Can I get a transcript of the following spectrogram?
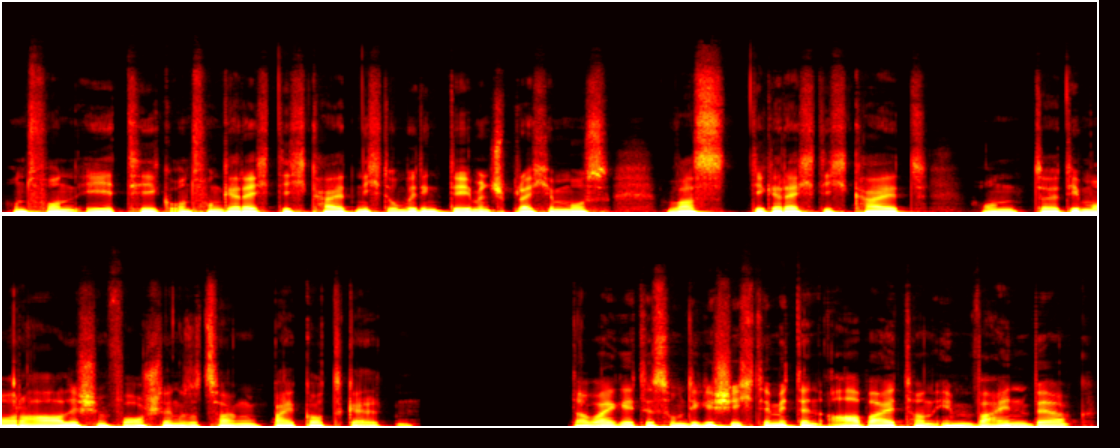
und von Ethik und von Gerechtigkeit nicht unbedingt dementsprechend muss, was die Gerechtigkeit und äh, die moralischen Vorstellungen sozusagen bei Gott gelten. Dabei geht es um die Geschichte mit den Arbeitern im Weinberg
